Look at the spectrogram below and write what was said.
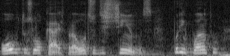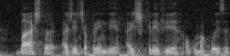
outros locais, para outros destinos. Por enquanto, basta a gente aprender a escrever alguma coisa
